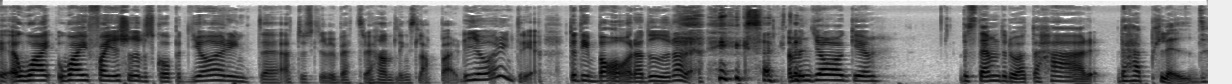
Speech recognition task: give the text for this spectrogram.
eh, wi- wifi i kylskåpet gör inte att du skriver bättre handlingslappar. Det gör inte det, utan det är bara dyrare. exakt. Ja, men jag eh, bestämde då att det här, det här Plaid,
